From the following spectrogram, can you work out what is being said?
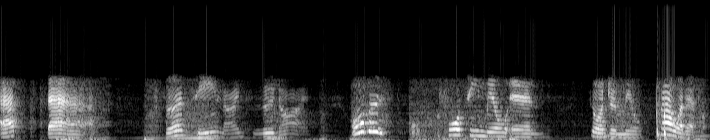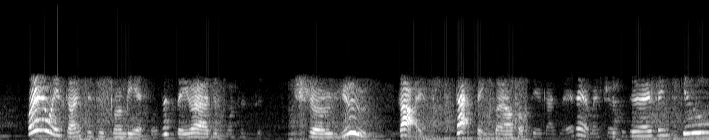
at that, thirteen nine two nine, almost fourteen mil and 200 mil. Ah, whatever. But anyways, guys, this is going to be it for this video. I just wanted to show you guys that thing. So I'll talk to you guys later. Make sure to do everything you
